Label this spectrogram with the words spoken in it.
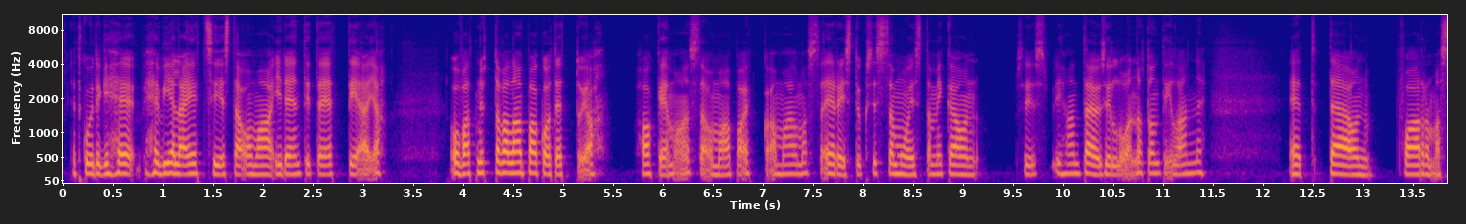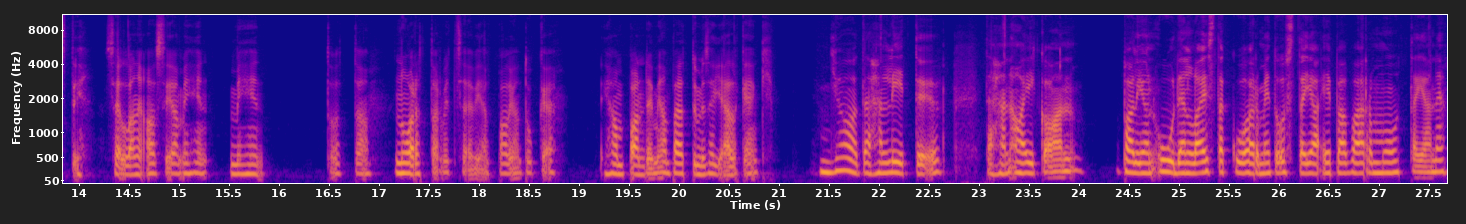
että kuitenkin he, he vielä etsii sitä omaa identiteettiä ja ovat nyt tavallaan pakotettuja hakemaan sitä omaa paikkaa maailmassa eristyksissä muista, mikä on siis ihan täysin luonnoton tilanne. Että tämä on varmasti sellainen asia, mihin, mihin tota, nuoret tarvitsee vielä paljon tukea ihan pandemian päättymisen jälkeenkin. Joo, tähän liittyy tähän aikaan paljon uudenlaista kuormitusta ja epävarmuutta ja ne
